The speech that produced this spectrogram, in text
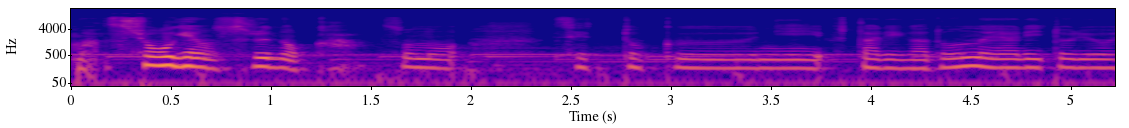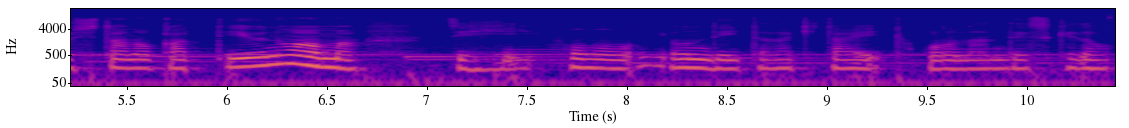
まあ、証言をするのかその説得に2人がどんなやり取りをしたのかっていうのは、まあ、是非本を読んでいただきたいところなんですけど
